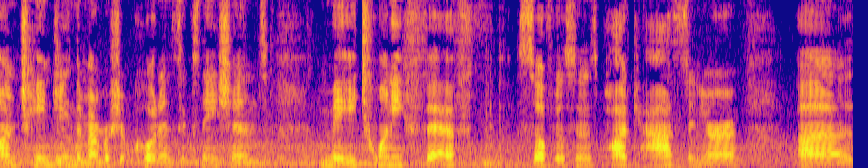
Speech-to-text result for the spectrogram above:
on changing the membership code in Six Nations May 25th. So if you're listening to this podcast and you're a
